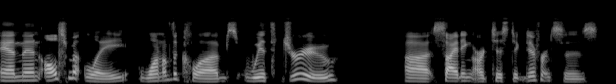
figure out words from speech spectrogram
And then ultimately, one of the clubs withdrew, uh, citing artistic differences.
